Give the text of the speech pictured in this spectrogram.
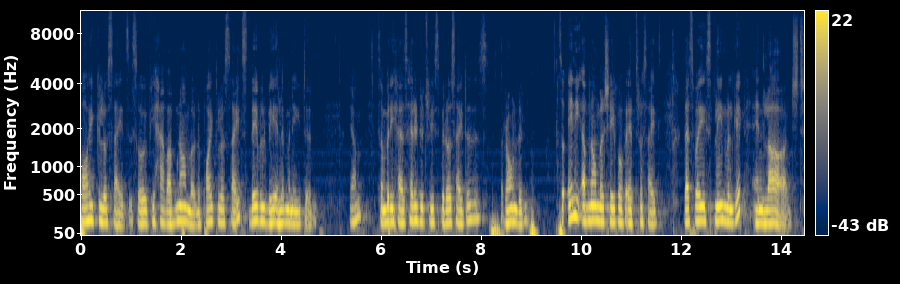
Poikilocytes. So if you have abnormal, the poikilocytes, they will be eliminated. Yeah? Somebody has hereditary spherocytosis, rounded so any abnormal shape of erythrocytes, that's why spleen will get enlarged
